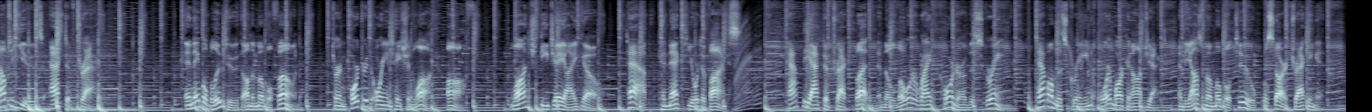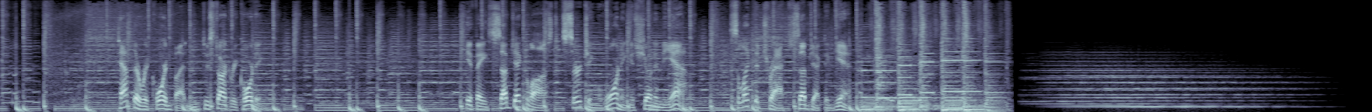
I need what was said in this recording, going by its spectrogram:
How to use Active Track. Enable Bluetooth on the mobile phone. Turn Portrait Orientation Lock off. Launch DJI Go. Tap Connect your device. Tap the Active Track button in the lower right corner of the screen. Tap on the screen or mark an object, and the Osmo Mobile 2 will start tracking it. Tap the Record button to start recording. If a subject lost searching warning is shown in the app, select the tracked subject again.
